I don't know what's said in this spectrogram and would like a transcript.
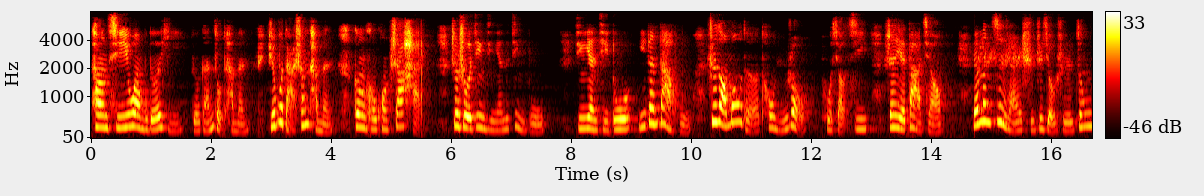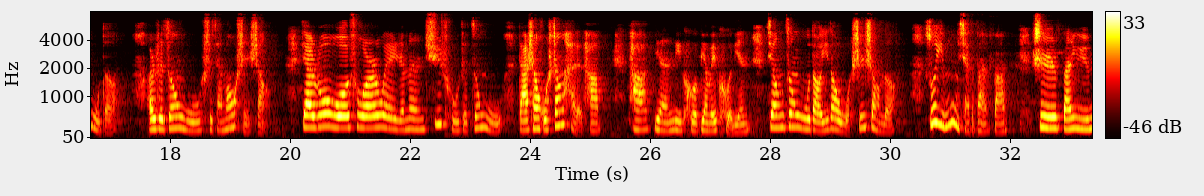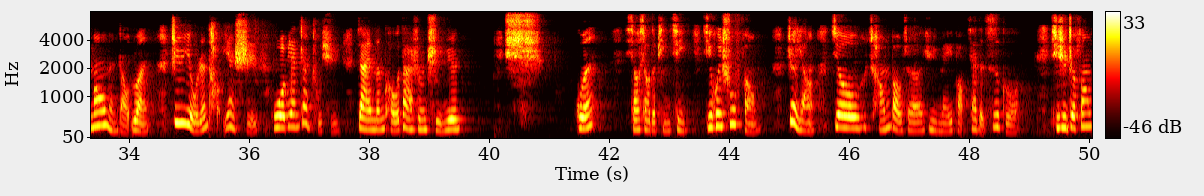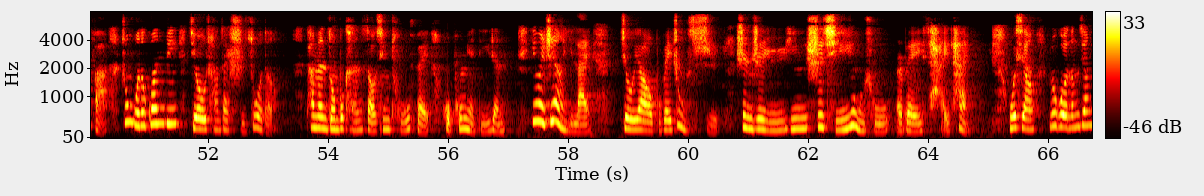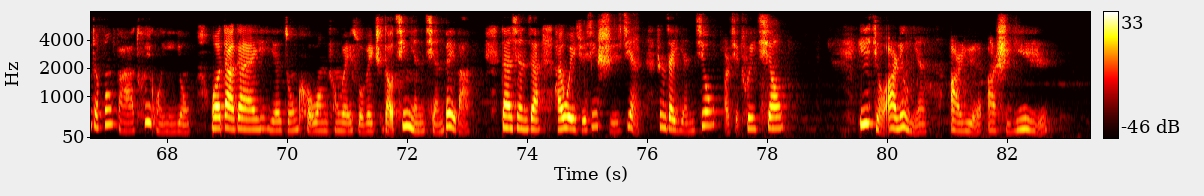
倘其万不得已，则赶走它们，绝不打伤它们，更何况杀害。这是我近几年的进步。经验既多，一旦大悟，知道猫的偷鱼肉、拖小鸡、深夜大叫，人们自然十之九是憎恶的，而这憎恶是在猫身上。假如我出而为人们驱除这憎恶，打伤或伤害了它，他便立刻变为可怜，将憎恶导移到我身上了。所以，目下的办法是凡与猫们捣乱。至于有人讨厌时，我便站出去，在门口大声斥曰：“嘘，滚！”小小的平静，即回书房，这样就常保着玉梅保家的资格。其实这方法，中国的官兵就常在实做的。他们总不肯扫清土匪或扑灭敌人，因为这样一来。就要不被重视，甚至于因失其用处而被裁汰。我想，如果能将这方法推广应用，我大概也总渴望成为所谓指导青年的前辈吧。但现在还未决心实践，正在研究而且推敲。一九二六年二月二十一日。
